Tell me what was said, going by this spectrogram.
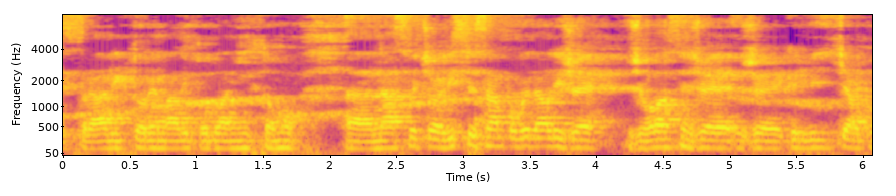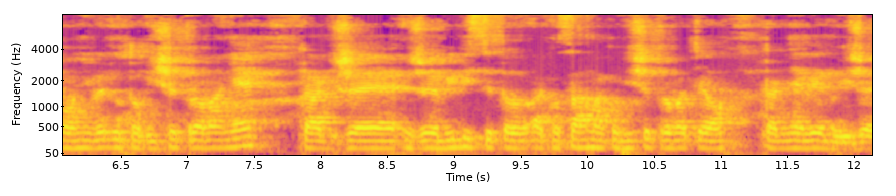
správy, ktoré mali podľa nich tomu e, nasvedčovať. Vy ste sám povedali, že, že vlastne, že, že keď vidíte, ako oni vedú to vyšetrovanie, takže že vy by ste to ako sám ako vyšetrovateľ tak neviedli, že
